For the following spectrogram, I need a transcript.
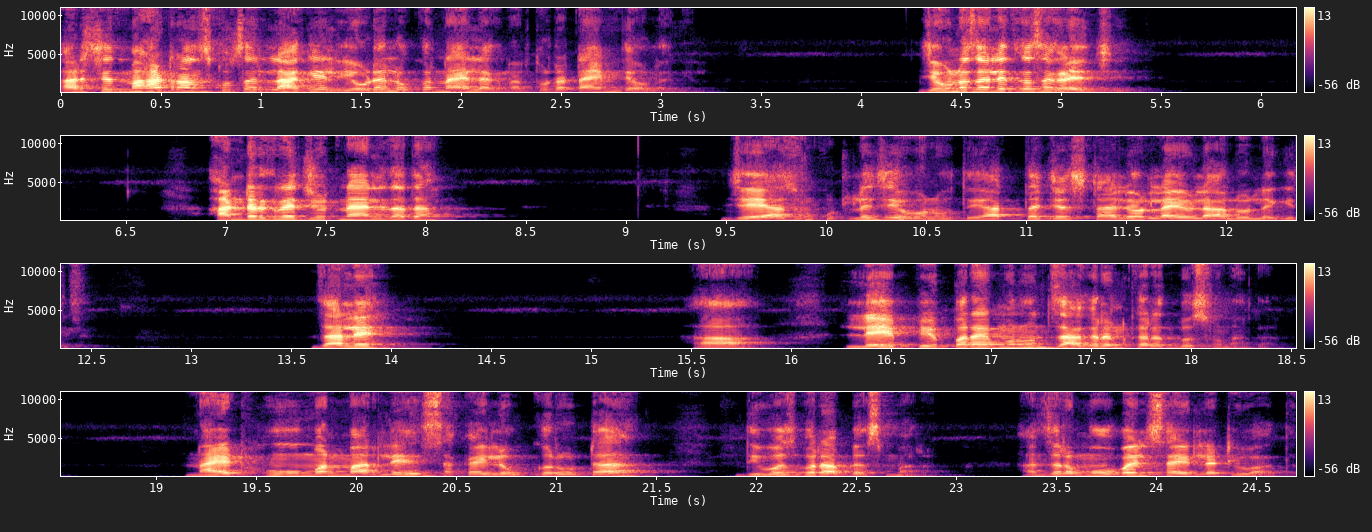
अर्षद महा ट्रान्सकोचा लागेल. एवढ्या लवकर नाही लागणार. थोडा टाईम द्यावा लागेल. जेवणं झालेत का सगळ्यांचे? अंडर ग्रॅज्युएट नाही आले दादा. जे अजून कुठलं जेवण होते आत्ता जस्ट आल्यावर लाईव्हला आलो लगेच. झाले? हां. ले पेपर आहे म्हणून जागरण करत बसू नका. नाईट हो मन मारले सकाळी लवकर उठा दिवसभर अभ्यास मार आणि जरा मोबाईल साईडला ठेवा आता.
